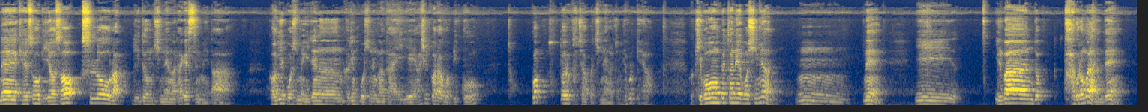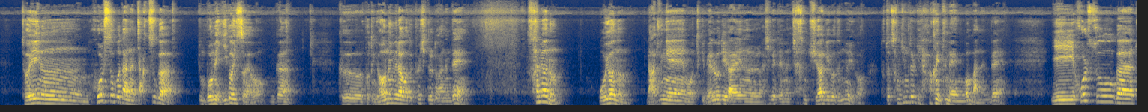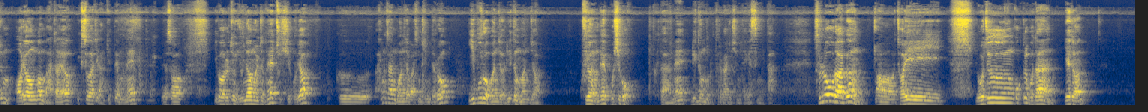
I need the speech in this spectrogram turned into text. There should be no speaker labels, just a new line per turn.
네, 계속 이어서 슬로우 락 리듬 진행을 하겠습니다. 거기 보시면 이제는 그림 보시는 건 다 이해하실 거라고 믿고 조금 속도를 붙여갖고 진행을 좀 해볼게요. 그 기본 패턴에 보시면, 음, 네, 이 일반적 다 그런 건 아닌데 저희는 홀수보다는 짝수가 좀 몸에 익어 있어요. 그러니까 그 보통 연음이라고도 표시들도 하는데 사면음, 오연음, 나중에 뭐 특히 멜로디 라인을 하시게 되면 참 쥐약이거든요. 이거 저도 참 힘들게 하고 있는 애인 건 맞는데 이 홀수가 좀 어려운 건 맞아요. 익숙하지 않기 때문에 그래서 이거를 좀 유념을 좀 해 주시고요. 그 항상 먼저 말씀드린 대로 입으로 먼저 리듬 먼저 구현을 해 보시고 그 다음에 리듬으로 들어가 주시면 되겠습니다. 슬로우 락은 어, 저희 요즘 곡들보단 예전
